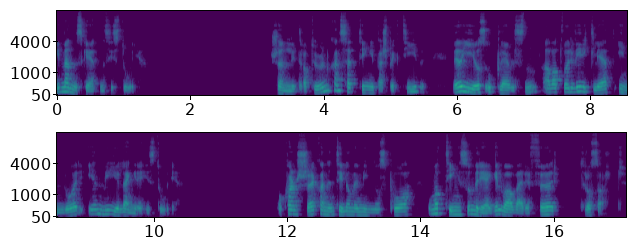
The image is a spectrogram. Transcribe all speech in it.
i menneskehetens historie. Skjønnlitteraturen kan sette ting i perspektiv ved å gi oss opplevelsen av at vår virkelighet inngår i en mye lengre historie. Og kanskje kan den til og med minne oss på om at ting som regel var verre før, tross alt.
